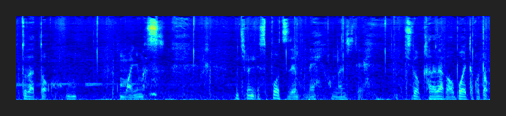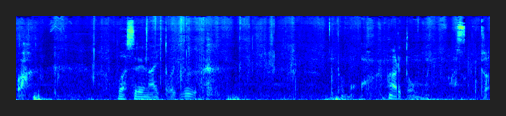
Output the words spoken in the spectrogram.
ことだと思います。もちろんねスポーツでもね同じで一度体が覚えたことは忘れないということもあると思いますが。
